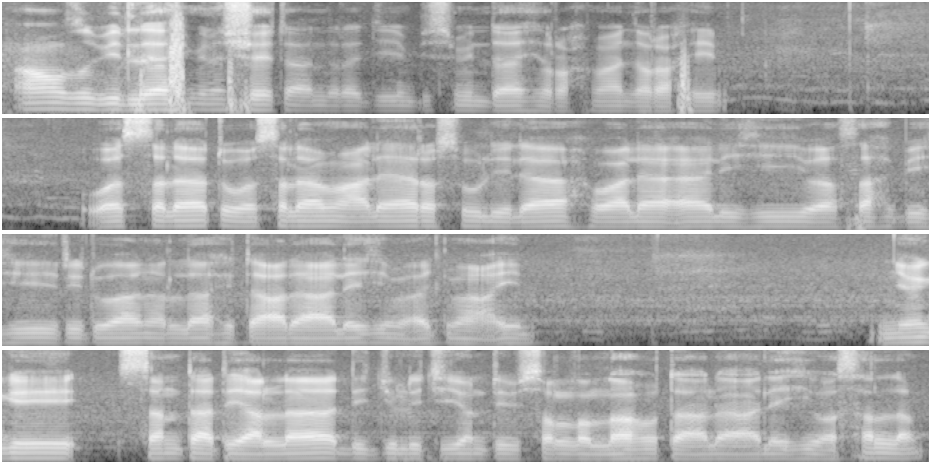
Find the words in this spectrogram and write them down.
أعوذ بالله من الشيطان الرجيم بسم الله الرحمن الرحيم والصلاة والسلام على رسول الله وعلى آله وصحبه رضوان الله تعالى عليهم أجمعين ñoo ngi santaat yàlla di julli ci yonent bi sallallahu taala alayhi wa sallam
